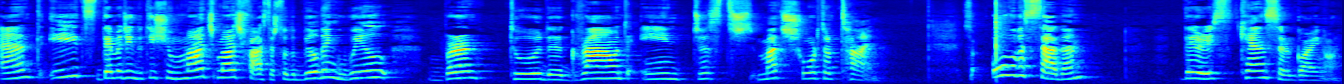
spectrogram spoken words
and it's damaging the tissue much much faster so the building will burn to the ground in just much shorter time. So all of a sudden, there is cancer going on.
